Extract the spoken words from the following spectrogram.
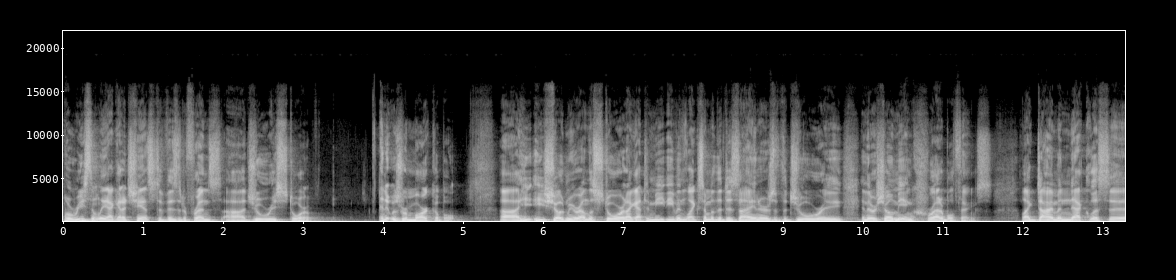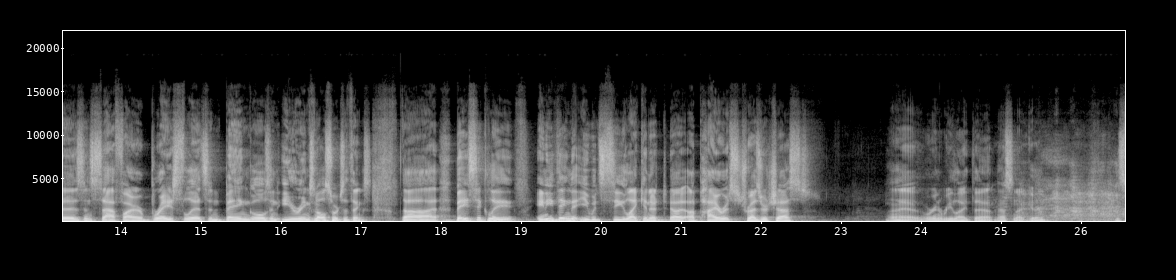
Well, recently I got a chance to visit a friend's uh, jewelry store, and it was remarkable. Uh, he, he showed me around the store, and I got to meet even like some of the designers of the jewelry, and they were showing me incredible things like diamond necklaces and sapphire bracelets and bangles and earrings and all sorts of things. Uh, basically, anything that you would see like in a, a, a pirate's treasure chest. Uh, we're going to relight that. That's not good. It's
